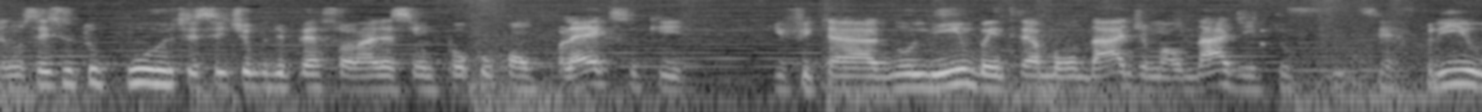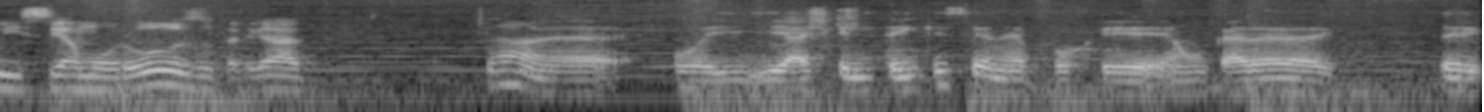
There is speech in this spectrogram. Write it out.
Eu não sei se tu curte esse tipo de personagem assim, um pouco complexo, que que fica no limbo entre a bondade e a maldade, entre ser frio e ser amoroso, tá ligado? Não, é. Pô, e, e acho que ele tem que ser, né? Porque é um cara. Não sei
